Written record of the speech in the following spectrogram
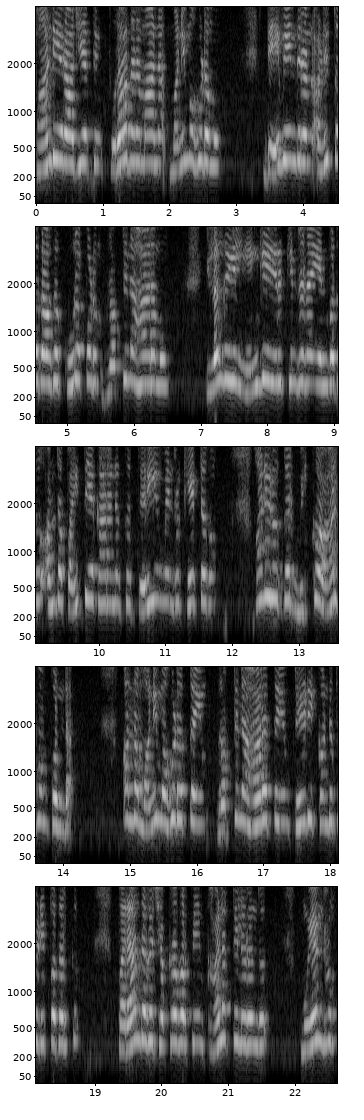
பாண்டிய ராஜ்யத்தின் புராதனமான மணிமகுடமும் தேவேந்திரன் அளித்ததாக கூறப்படும் ரத்தினஹாரமும் இலங்கையில் எங்கே இருக்கின்றன என்பது அந்த பைத்தியக்காரனுக்கு தெரியும் என்று கேட்டதும் அனிருத்தர் மிக்க ஆர்வம் கொண்டார். அந்த மணிமகுடத்தையும் ரத்தினஹாரத்தையும் தேடி கண்டுபிடிப்பதற்கு பராந்தக சக்கரவர்த்தியின் காலத்திலிருந்து முயன்றும்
